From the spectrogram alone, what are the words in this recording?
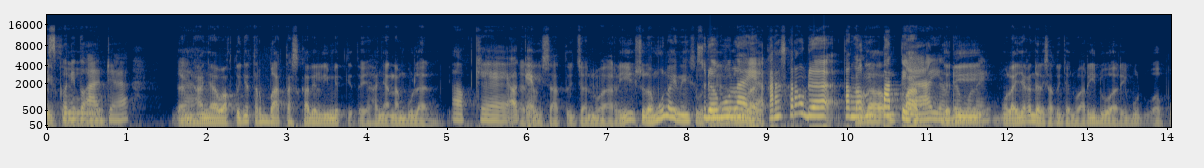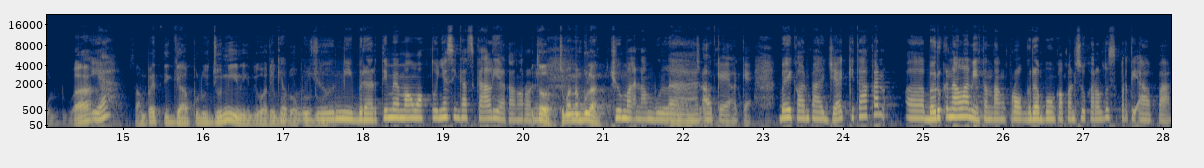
diskon gitu. itu ada. Dan hanya waktunya terbatas sekali limit gitu ya, hanya enam bulan. Oke, oke. Dari 1 Januari sudah mulai nih Sudah sebetulnya, mulai, ya. Karena sekarang udah tanggal, 4 ya, ya Jadi udah mulai. mulainya kan dari 1 Januari 2022 Iya. sampai 30 Juni nih 30 2022. Juni berarti memang waktunya singkat sekali ya Kang Roni. Betul, cuma enam bulan. Cuma enam bulan. Oke oke. Baik kawan pajak, kita akan eh, baru kenalan nih tentang program pengungkapan sukarela itu seperti apa.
